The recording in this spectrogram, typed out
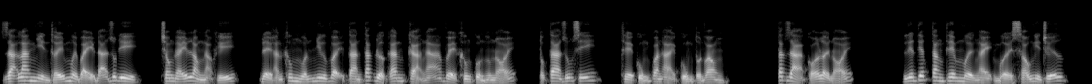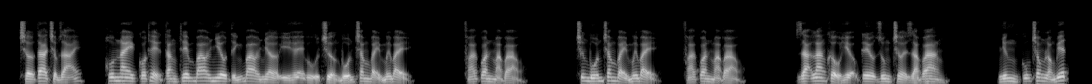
Dạ lang nhìn thấy mười bảy đã rút đi, trong đáy lòng ngạo khí, để hắn không muốn như vậy tan tác được ăn cả ngã về không cùng hùng nói, tộc ta dũng sĩ thể cùng quan hải cùng tồn vong. Tác giả có lời nói. Liên tiếp tăng thêm mười ngày mười sáu nghìn chữ, chờ ta chậm rãi, hôm nay có thể tăng thêm bao nhiêu tính bao nhờ ý hệ ủ trưởng bốn trăm bảy mươi bảy. Phá quan mà vào. Chương bốn trăm bảy mươi bảy, phá quan mà vào dạ lang khẩu hiệu kêu dung trời giá vang. Nhưng cũng trong lòng biết,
